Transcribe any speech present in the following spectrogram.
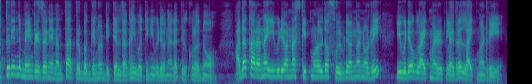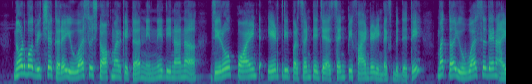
ಅದರಿಂದ ಮೇನ್ ರೀಸನ್ ಏನಂತ ಅದ್ರ ಬಗ್ಗೆನೂ ಡೀಟೇಲ್ದಾಗ ಇವತ್ತಿನ ಈ ವಿಡಿಯೋನಾಗ ತಿಳ್ಕೊಳ್ಳೋನು ಅದ ಕಾರಣ ಈ ವಿಡಿಯೋನ ಸ್ಕಿಪ್ ಮಾಡೋಲ್ದ ಫುಲ್ ವಿಡಿಯೋನ ನೋಡ್ರಿ. ಈ ವಿಡಿಯೋಗೆ ಲೈಕ್ ಮಾಡಿರ್ಲಿಲ್ಲ ಇದ್ರೆ ಲೈಕ್ ಮಾಡಿರಿ. ನೋಡ್ಬೋದು ವೀಕ್ಷಕರೇ ಯು ಎಸ್ ಸ್ಟಾಕ್ ಮಾರ್ಕೆಟ್ ನಿನ್ನೆ ದಿನಾನ zero point eight three percentage S N P five hundred index ಬಿದ್ದೈತಿ. ಮತ್ತು ಯು ಎಸ್ದೇನು ಐ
